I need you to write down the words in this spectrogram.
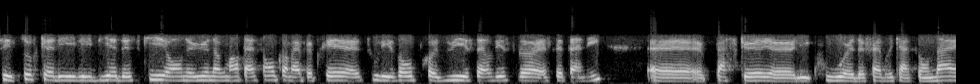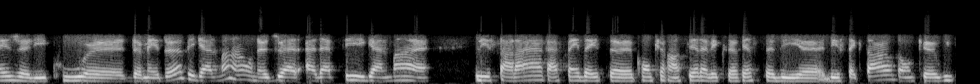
c'est sûr que les, billets de ski, on a eu une augmentation comme à peu près tous les autres produits et services cette année. parce que les coûts de fabrication de neige, les coûts de main-d'œuvre également, hein, on a dû adapter également les salaires afin d'être euh, concurrentiel avec le reste des, euh, des secteurs. Donc euh, oui,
